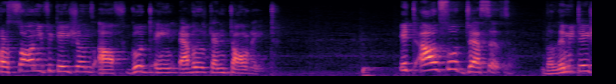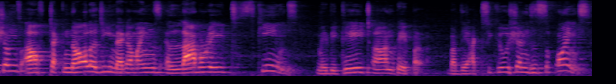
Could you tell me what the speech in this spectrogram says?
personifications of good and evil can tolerate. It also addresses the limitations of technology Megamind's elaborate schemes may be great on paper, but the execution disappoints.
